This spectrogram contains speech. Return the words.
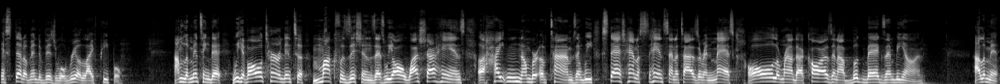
instead of individual real life people. I'm lamenting that we have all turned into mock physicians as we all wash our hands a heightened number of times and we stash hand, sanitizer and mask all around our cars and our book bags and beyond. I lament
